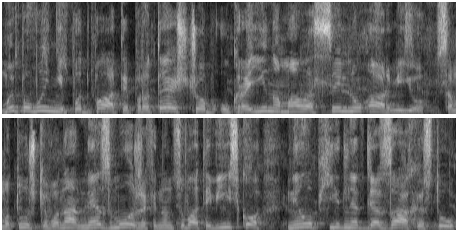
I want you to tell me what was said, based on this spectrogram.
Ми повинні подбати про те, щоб Україна мала сильну армію. Самотужки вона не зможе фінансувати військо, необхідне для захисту.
